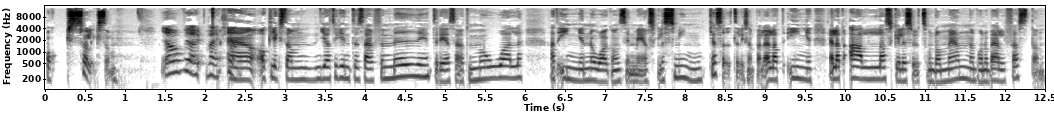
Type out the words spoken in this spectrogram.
också. Liksom. Ja, verkligen. Eh, och liksom, jag tycker inte så här, för mig är inte det så ett mål att ingen någonsin mer skulle sminka sig till exempel. Eller att, ingen, eller att alla skulle se ut som de männen på Nobelfesten.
